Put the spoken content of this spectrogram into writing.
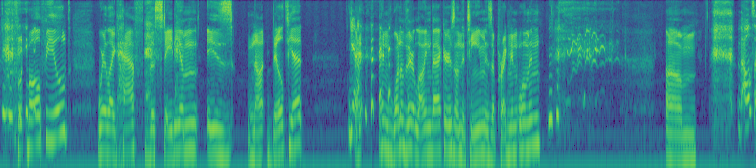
football field where like half the stadium is not built yet Yeah. and one of their linebackers on the team is a pregnant woman. um. also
